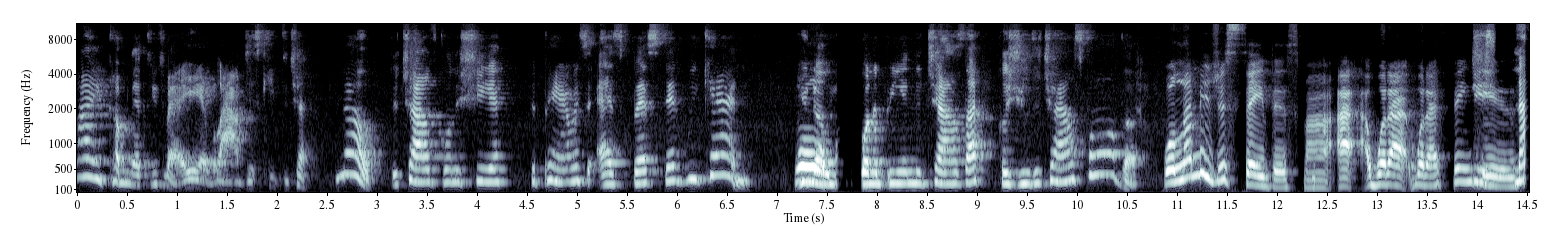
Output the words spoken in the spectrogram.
I ain't coming at you to say, yeah, well, I'll just keep the child. No, the child's going to share the parents as best that we can. Well, you know, you're going to be in the child's life because you're the child's father. Well, let me just say this, Ma. I, what I what I think she's is not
